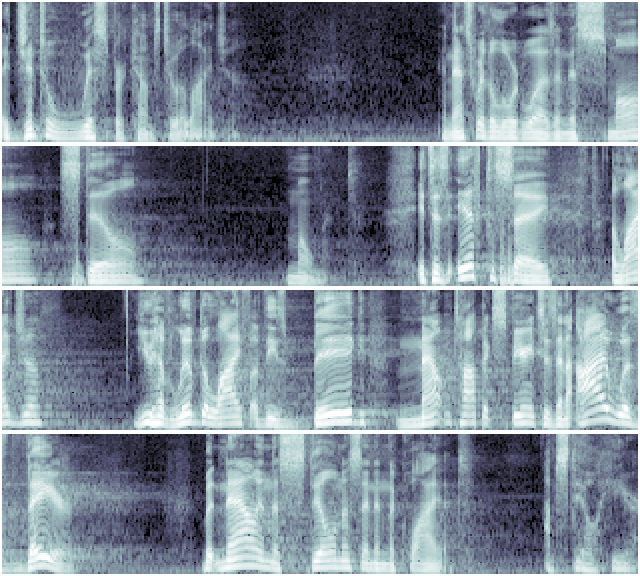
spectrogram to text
A gentle whisper comes to Elijah. And that's where the Lord was in this small, still moment. It's as if to say, Elijah, you have lived a life of these big mountaintop experiences, and I was there. But now, in the stillness and in the quiet, I'm still here.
